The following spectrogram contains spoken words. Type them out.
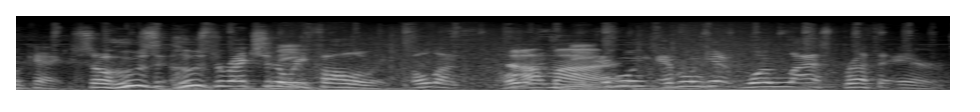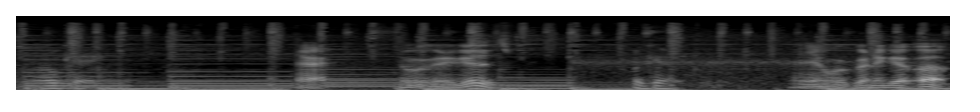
Okay, so whose whose direction are we following? Hold on, hold Not on. mine. Everyone, everyone get one last breath of air. Okay, All right. Then we're gonna go this, way. okay. and then we're gonna go up.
